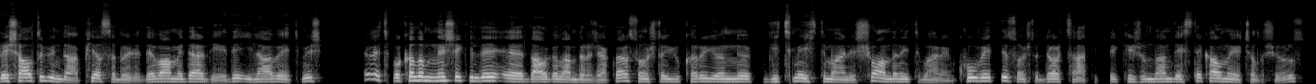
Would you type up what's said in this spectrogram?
5-6 gün daha piyasa böyle devam eder diye de ilave etmiş. Evet bakalım ne şekilde e, dalgalandıracaklar. Sonuçta yukarı yönlü gitme ihtimali şu andan itibaren kuvvetli. Sonuçta 4 saatlikte Kijun'dan destek almaya çalışıyoruz.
